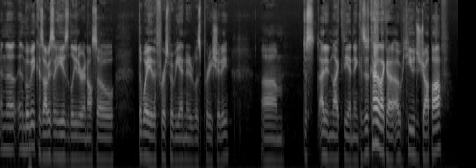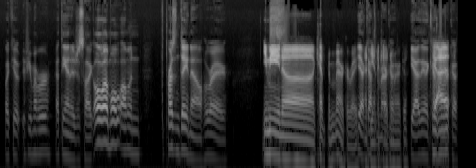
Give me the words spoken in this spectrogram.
in the in the movie because obviously he is the leader and also the way the first movie ended was pretty shitty. Um, just I didn't like the ending because it's kind of like a, a huge drop off. Like if you remember at the end, it's just like, oh, I'm I'm in the present day now, hooray! You mean uh Captain America, right? Yeah, the Captain end of America. Captain America. Yeah, I think Captain Yeah, I- America.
